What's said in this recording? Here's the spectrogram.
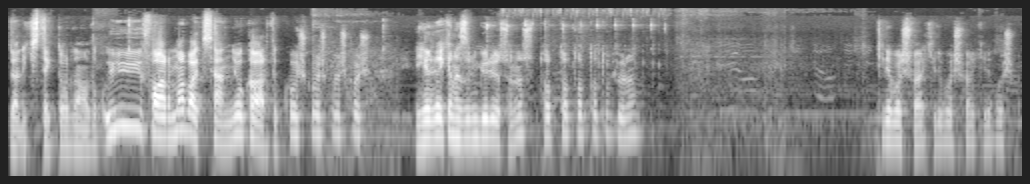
Güzel. iki stack de oradan aldık. Uy farma bak sen. Yok artık. Koş koş koş koş. Nehirdeyken hızımı görüyorsunuz. Top top top top top şuradan. Kili boş ver, kili boş ver, kili boş ver.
